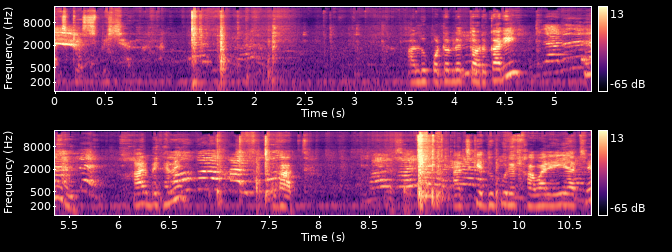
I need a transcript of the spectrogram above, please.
আজকে স্পেশাল আলু পটলের তরকারি হ্যাঁ। আর এখানে? ভাত। আজকে দুপুরে খাবার এই আছে।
